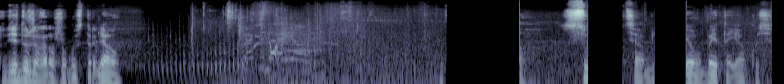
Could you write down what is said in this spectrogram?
Тут я дуже хорошо постріляв. Back in the AO. Ця, бля, я вбита якось.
